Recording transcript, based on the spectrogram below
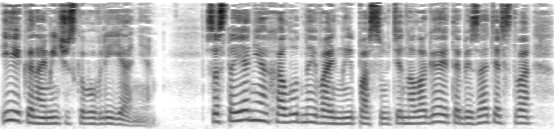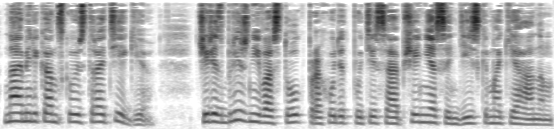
и экономического влияния. Состояние холодной войны, по сути, налагает обязательства на американскую стратегию. Через Ближний Восток проходят пути сообщения с Индийским океаном,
